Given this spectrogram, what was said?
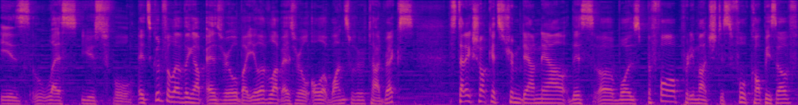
is less useful. It's good for leveling up Ezreal, but you level up Ezreal all at once with Riptide Rex. Static Shock gets trimmed down now. This uh, was before pretty much just full copies of.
